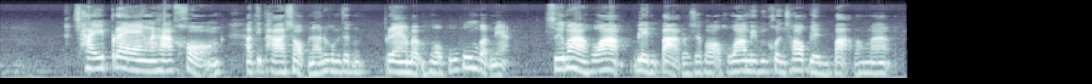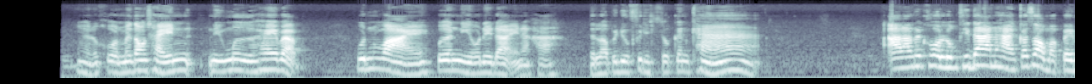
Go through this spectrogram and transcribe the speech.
ๆใช้แปรงนะคะของอติภาช็อปนะทุกคนจะแปรงแบบหัวพุ่งๆแบบเนี้ย ซื้อมาเพราะว่าเบลนปากโดยเฉพาะเพราะว่ามีเป็นคนชอบเบลนปากมากๆเนี่ยทุกคนไม่ต้องใช้นิ้วมือให้แบบวุ่นวายเปื้อนนิ้วใด ๆ นะคะ เดี๋ยวเราไปดูฟินิชลุกกันค่ะ อาแล้วทุกคนลุคที่ได้นะคะก็จะออกมาเป็น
